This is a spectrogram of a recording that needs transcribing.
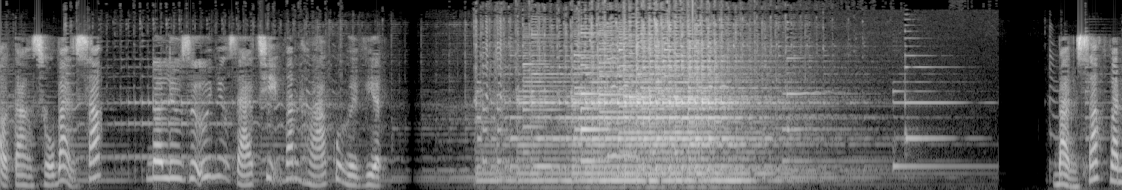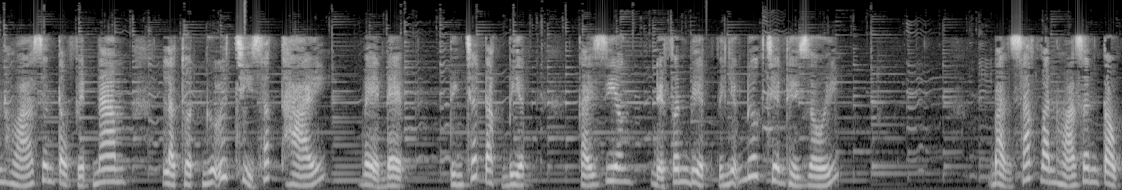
Bảo tàng số bản sắc, nơi lưu giữ những giá trị văn hóa của người Việt. Bản sắc văn hóa dân tộc Việt Nam là thuật ngữ chỉ sắc thái, vẻ đẹp, tính chất đặc biệt, cái riêng để phân biệt với những nước trên thế giới. Bản sắc văn hóa dân tộc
